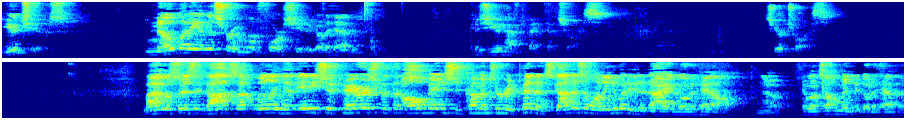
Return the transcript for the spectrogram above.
You choose. Nobody in this room will force you to go to heaven because you have to make that choice. It's your choice. Bible says that God's not willing that any should perish, but that all men should come into repentance. God doesn't want anybody to die and go to hell. No. He wants all men to go to heaven.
